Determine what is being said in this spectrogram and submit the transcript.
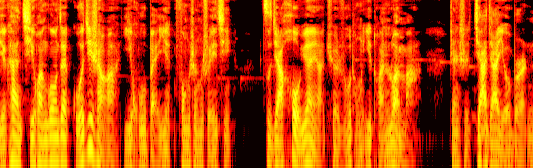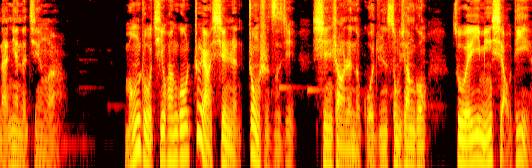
别看齐桓公在国际上啊一呼百应，风生水起，自家后院呀却如同一团乱麻，真是家家有本难念的经啊。盟主齐桓公这样信任重视自己，新上任的国君宋襄公。作为一名小弟，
